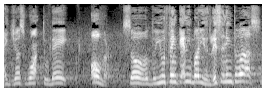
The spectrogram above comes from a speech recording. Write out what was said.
I just want today over. So, do you think anybody is listening to us?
